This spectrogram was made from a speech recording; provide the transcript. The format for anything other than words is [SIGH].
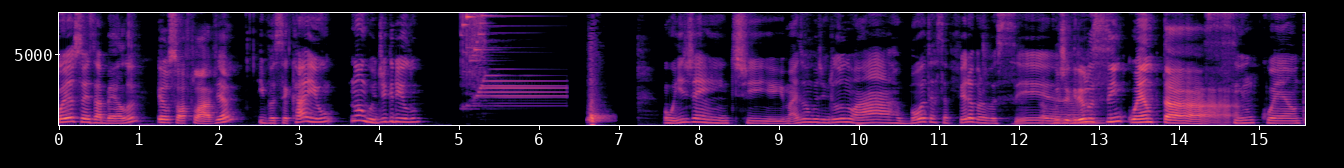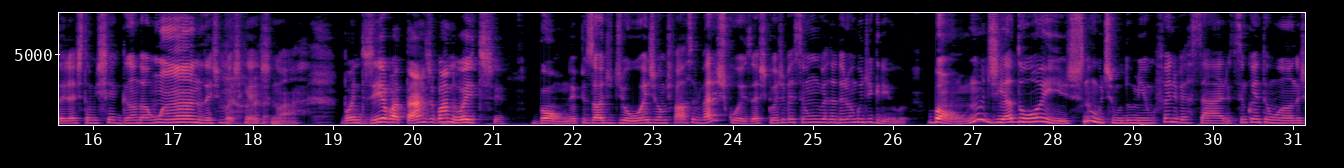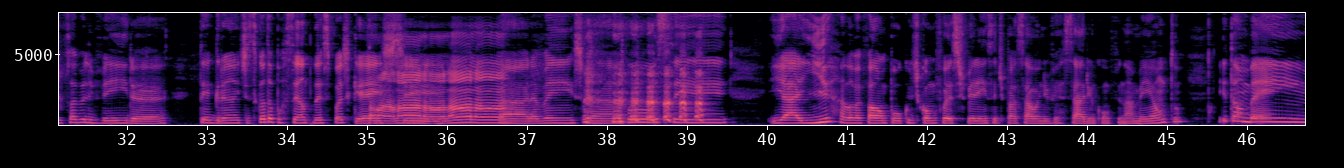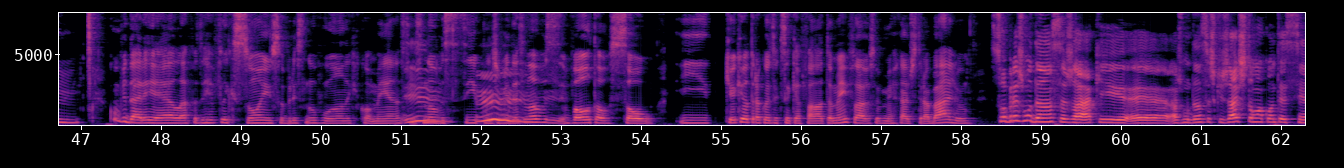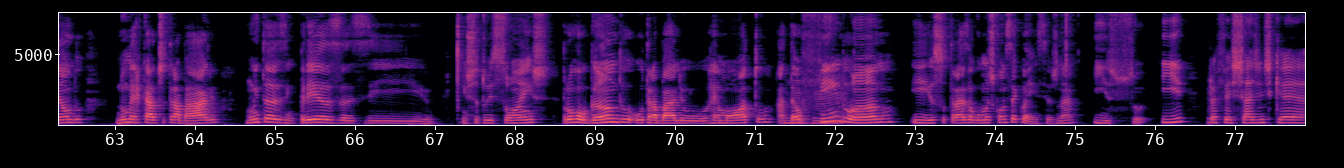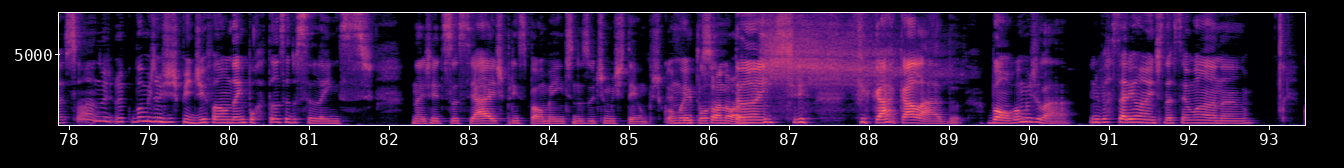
Oi, eu sou a Isabela. Eu sou a Flávia. E você caiu no Angu de Grilo. Oi, gente! Mais um Angu de Grilo no ar. Boa terça-feira para você. Angu de Grilo 50! 50. Já estamos chegando a um ano deste podcast no ar. [LAUGHS] Bom dia, boa tarde, boa noite. Bom, no episódio de hoje vamos falar sobre várias coisas. Acho que hoje vai ser um verdadeiro ângulo de grilo. Bom, no dia 2, no último domingo, foi aniversário de 51 anos de Flávia Oliveira, integrante, 50% desse podcast. Parabéns pra você. E aí, ela vai falar um pouco de como foi essa experiência de passar o aniversário em confinamento. E também convidarei ela a fazer reflexões sobre esse novo ano que começa, esse novo ciclo de vida, esse novo volta ao sol. E que, que outra coisa que você quer falar também, Flávia, sobre o mercado de trabalho? Sobre as mudanças já que é, as mudanças que já estão acontecendo no mercado de trabalho, muitas empresas e instituições prorrogando o trabalho remoto até uhum. o fim do ano e isso traz algumas consequências, né? Isso. E para fechar, a gente quer só nos, vamos nos despedir falando da importância do silêncio nas redes sociais, principalmente nos últimos tempos. Como é Efeito é importante sonoro. ficar calado. Bom, vamos lá. Aniversariante da semana.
